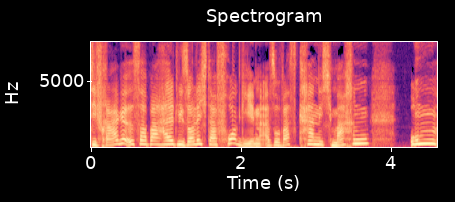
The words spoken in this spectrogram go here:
Die Frage ist aber halt, wie soll ich da vorgehen? Also was kann ich machen, um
